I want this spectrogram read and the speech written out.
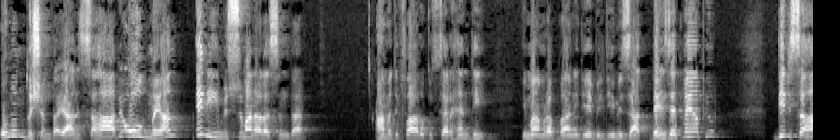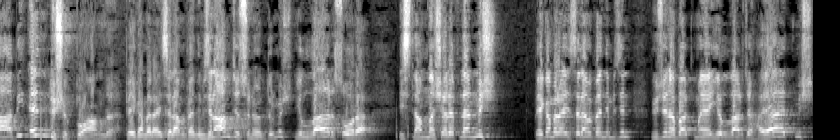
onun dışında yani sahabi olmayan en iyi Müslüman arasında Ahmet Faruk Serhendi İmam Rabbani diye bildiğimiz zat benzetme yapıyor. Bir sahabi en düşük puanlı. Peygamber aleyhisselam efendimizin amcasını öldürmüş. Yıllar sonra İslam'la şereflenmiş. Peygamber aleyhisselam efendimizin yüzüne bakmaya yıllarca haya etmiş,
